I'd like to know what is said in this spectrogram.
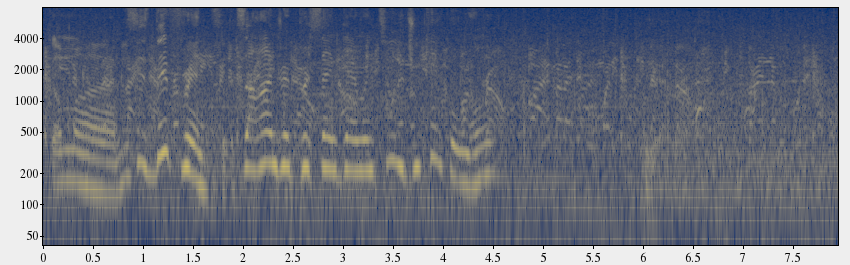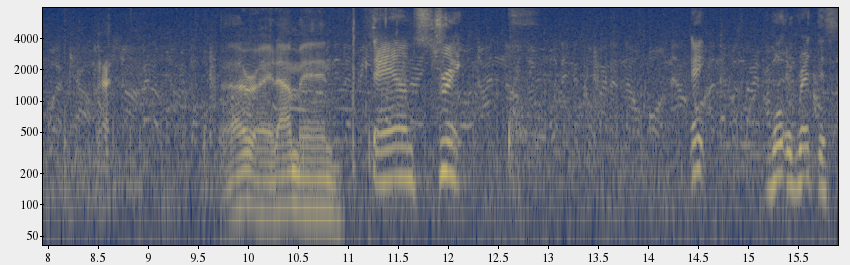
Come on, this is different. It's a hundred percent guaranteed. You can't go wrong. All right, I'm in. Damn straight. Hey, you won't regret this.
